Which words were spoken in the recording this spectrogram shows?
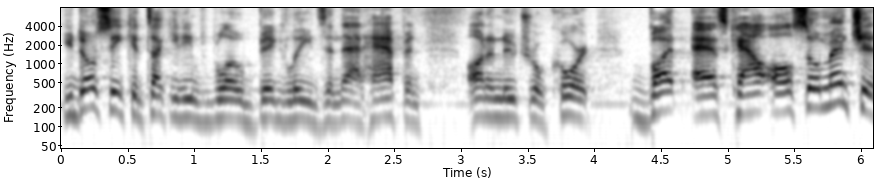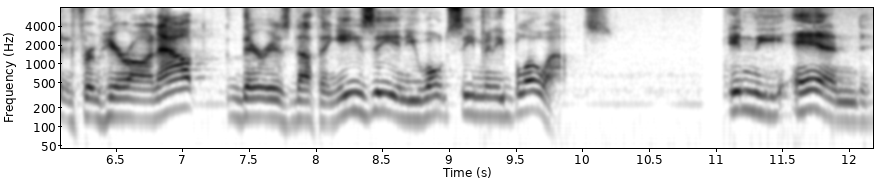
You don't see Kentucky teams blow big leads, and that happened on a neutral court. But as Cal also mentioned, from here on out, there is nothing easy, and you won't see many blowouts. In the end,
